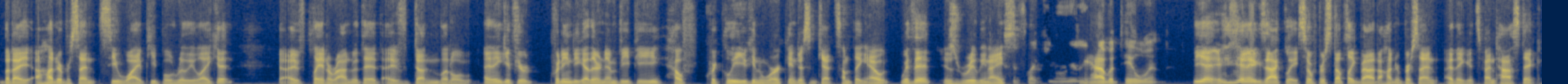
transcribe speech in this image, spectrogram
But I 100% see why people really like it. I've played around with it. I've done little. I think if you're putting together an MVP, how quickly you can work and just get something out with it is really nice. It's like you really have a tailwind. Yeah, exactly. So for stuff like that, 100%, I think it's fantastic.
